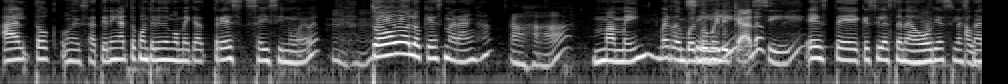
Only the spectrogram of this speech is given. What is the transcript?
alto, o sea, tienen alto contenido en omega 3, 6 y 9. Todo lo que es naranja, Ajá. Mamey, ¿verdad? En buen Sí, dominicano. sí. Este, que si las zanahorias, si las Auyama.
